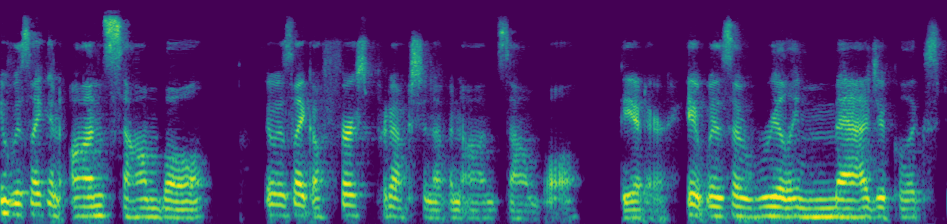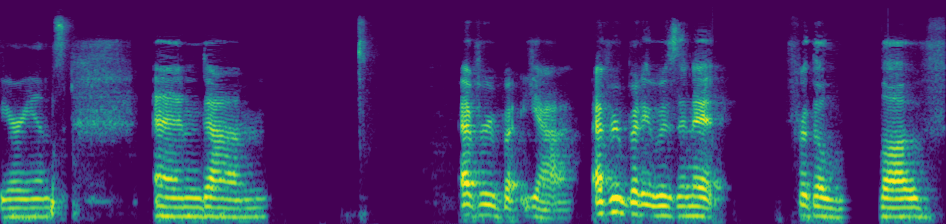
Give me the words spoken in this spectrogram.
it was like an ensemble. It was like a first production of an ensemble theater. It was a really magical experience, and um, everybody, yeah, everybody was in it for the love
